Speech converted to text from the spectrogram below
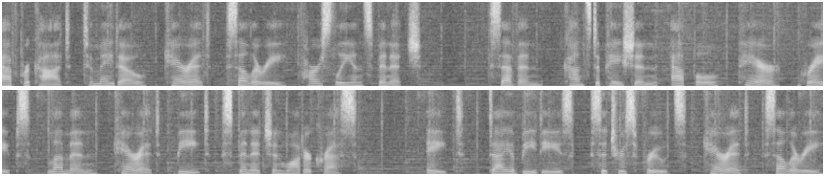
apricot, tomato, carrot, celery, parsley and spinach. 7. Constipation, apple, pear, grapes, lemon, carrot, beet, spinach and watercress. 8 diabetes, citrus fruits, carrot, celery,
